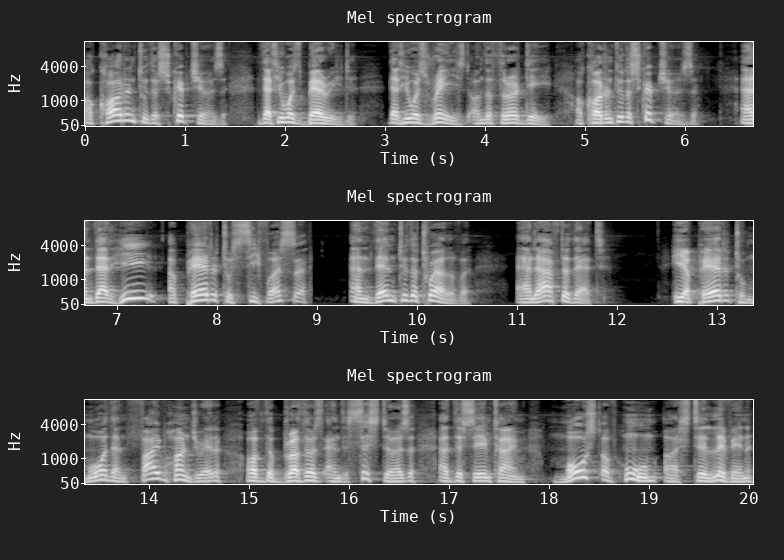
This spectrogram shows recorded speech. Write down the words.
according to the scriptures, that he was buried, that he was raised on the third day, according to the scriptures, and that he appeared to Cephas, and then to the twelve, and after that, he appeared to more than 500 of the brothers and sisters at the same time, most of whom are still living,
